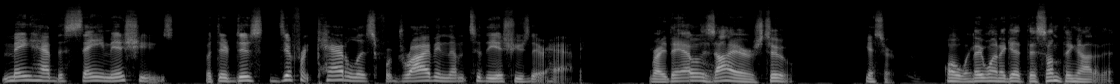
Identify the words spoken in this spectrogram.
may have the same issues, but they're just different catalysts for driving them to the issues they're having. Right. They have so, desires too. Yes, sir. Always. They want to get this something out of it.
